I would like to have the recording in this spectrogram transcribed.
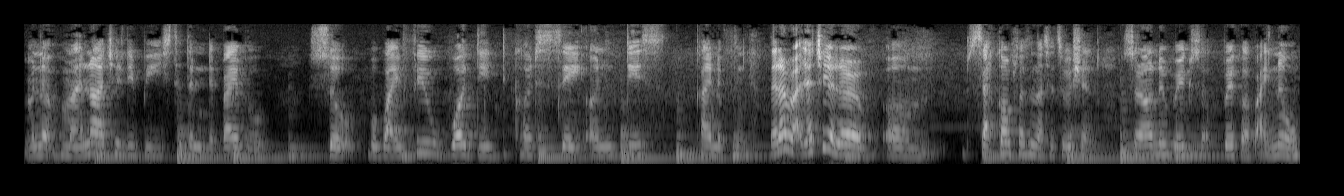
Might not, might not actually be stated in the Bible, so, but I feel what did God say on this kind of thing? There are actually a lot of um, circumstances and situations surrounding breaks up, breakup. I know,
